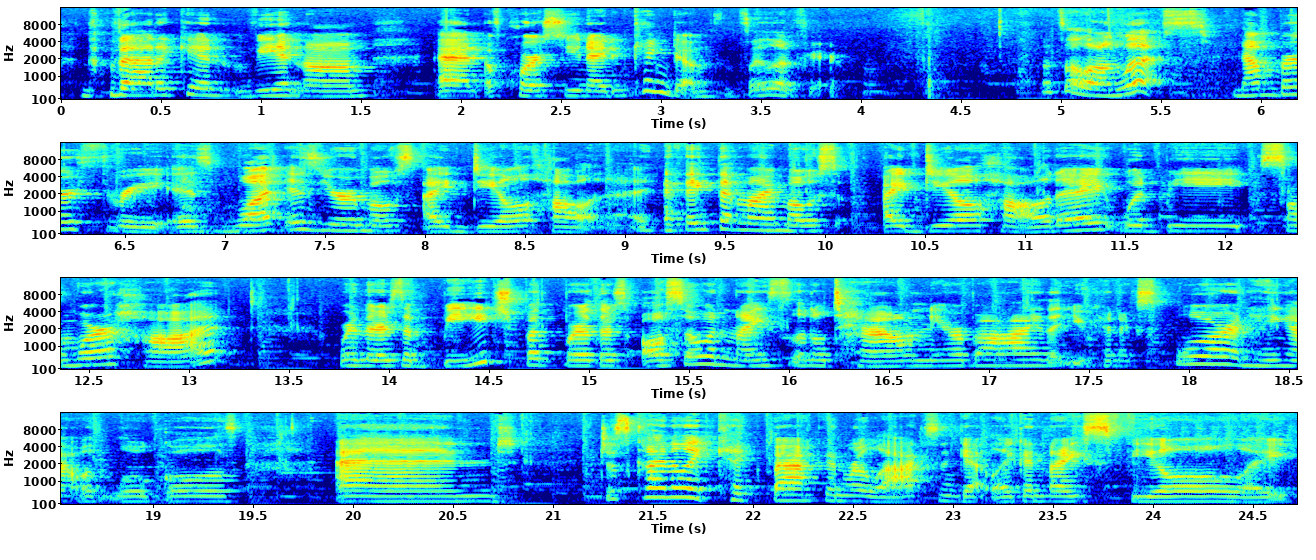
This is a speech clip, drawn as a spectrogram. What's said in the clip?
the Vatican, Vietnam, and of course the United Kingdom since I live here. That's a long list. Number three is what is your most ideal holiday? I think that my most ideal holiday would be somewhere hot where there's a beach, but where there's also a nice little town nearby that you can explore and hang out with locals and just kind of like kick back and relax and get like a nice feel. Like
